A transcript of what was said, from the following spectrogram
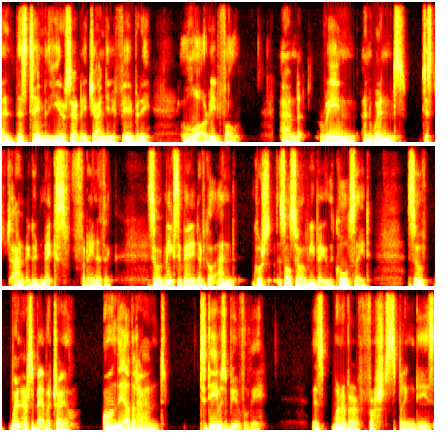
at this time of the year, certainly January, February, a lot of rainfall. And rain and wind just aren't a good mix for anything. So it makes it very difficult. And of course, it's also a wee bit of the cold side. So winter's a bit of a trial. On the other hand, today was a beautiful day. It's one of our first spring days,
